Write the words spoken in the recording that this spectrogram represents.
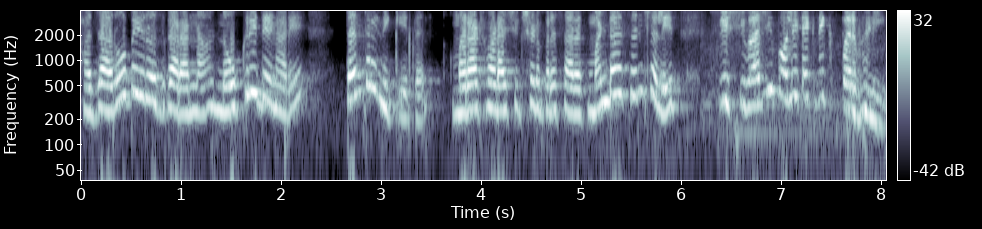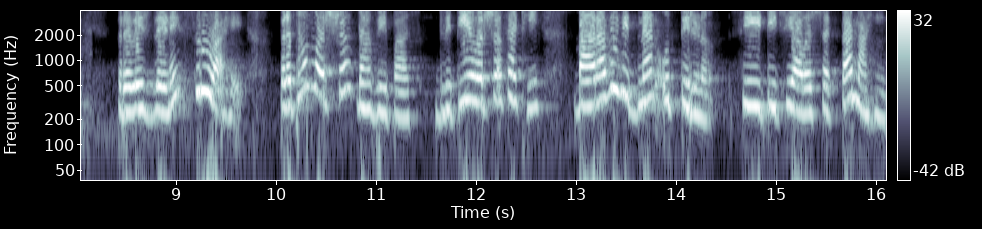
हजारो बेरोजगारांना नोकरी देणारे तंत्रनिकेतन मराठवाडा शिक्षण प्रसारक मंडळ संचलित श्री शिवाजी पॉलिटेक्निक परभणी. प्रवेश देणे सुरू आहे. प्रथम वर्ष दहावी पास द्वितीय वर्षासाठी बारावी विज्ञान उत्तीर्ण सीईटी ची आवश्यकता नाही.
